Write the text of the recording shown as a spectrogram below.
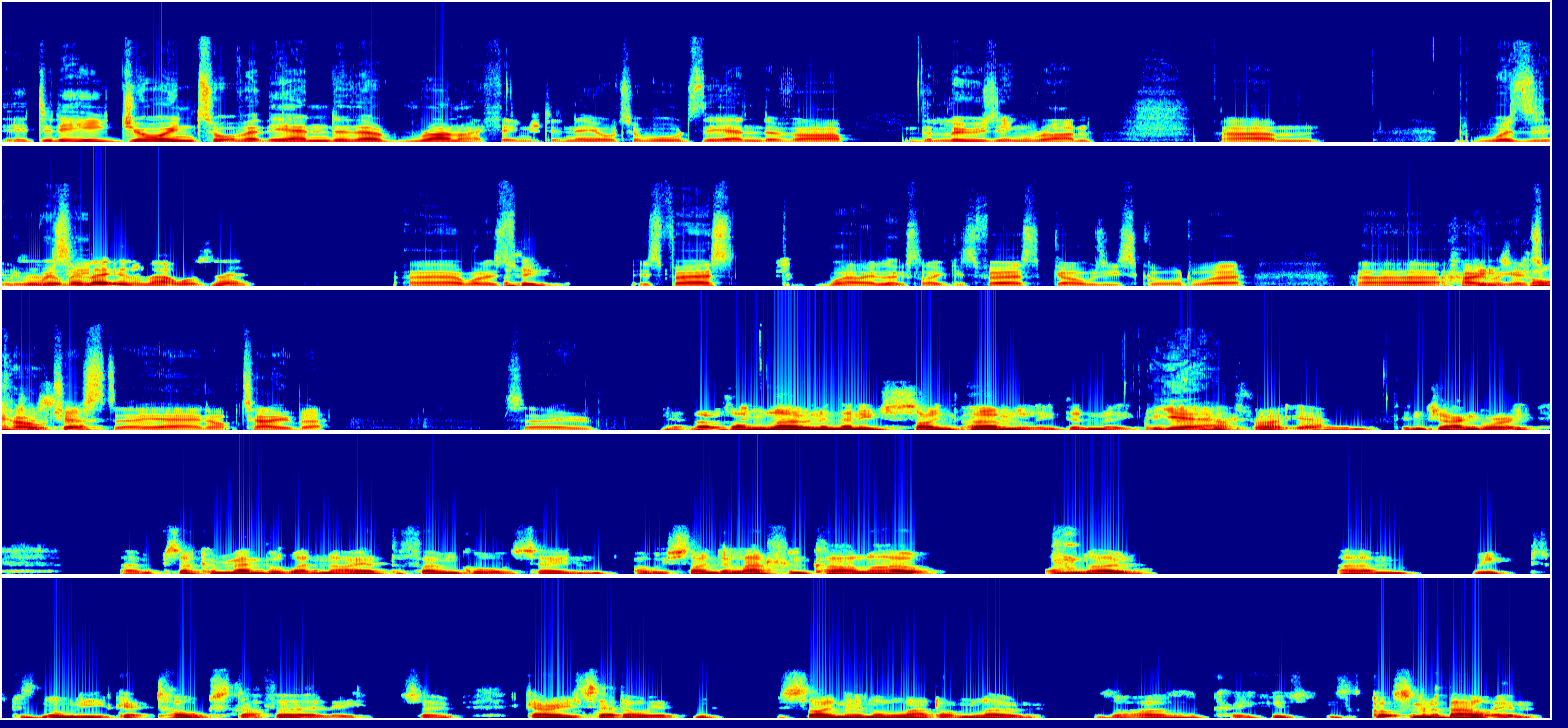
did he join sort of at the end of the run? I think didn't he, or towards the end of our the losing run? Um, was it, was, a little bit later than that, wasn't it? Uh, well, his, think... his first. Well, it looks like his first goals he scored were uh, home against, against Colchester. Colchester. yeah, in October. So yeah, that was on loan, and then he just signed permanently, didn't he? he yeah, that's right. Yeah, in January, because um, I can remember when I had the phone call saying, "Oh, we signed a lad from Carlisle on loan." Um, we because normally you get told stuff early. So Gary said, "Oh, we're signing a lad on loan." I was like, "Oh, okay, he's, he's got something about him."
